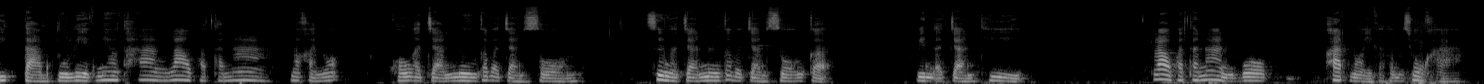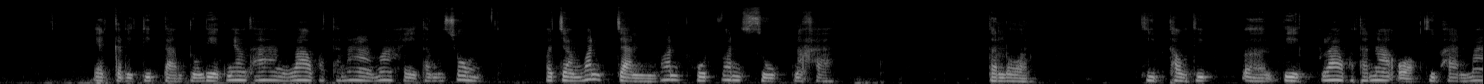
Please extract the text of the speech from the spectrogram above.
ติดตามตัวเลขแนวทางเล่าพัฒนาเนาะค่ะเนาะของอาจารย์หนึ่งกับอาจารย์สองซึ่งอาจารย์หนึ่งกับอาจารย์สองก็เป็นอาจารย์ที่ เล่าพัฒนานี่บ่พลาดหน่อยค่ะท่านผู้ชมค่ะแอดก็ได้ติดตามตัวเลขแนวทางเล่าพัฒนามาให้ท่านผู้ชม ประจำวันจันทร์วันพุธวันศุกร์นะคะ ตลอดที่เท่าที่เออเด็กเล่าพัฒนาออกที่ผ่านมา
